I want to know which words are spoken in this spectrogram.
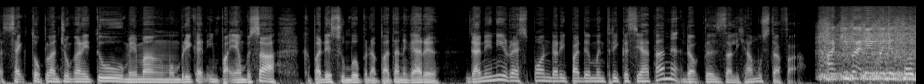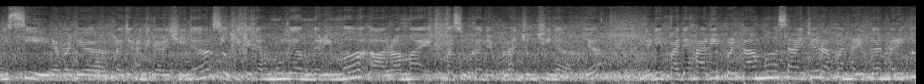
sektor pelancongan itu memang memberikan impak yang besar kepada sumber pendapatan negara. Dan ini respon daripada Menteri Kesihatan Dr. Zaliha Mustafa. Akibat daripada polisi daripada kerajaan negara China, so kita dah mula menerima uh, ramai kemasukan dari pelancong China. Ya? Jadi pada hari pertama saja, 8 hari bulan hari itu,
